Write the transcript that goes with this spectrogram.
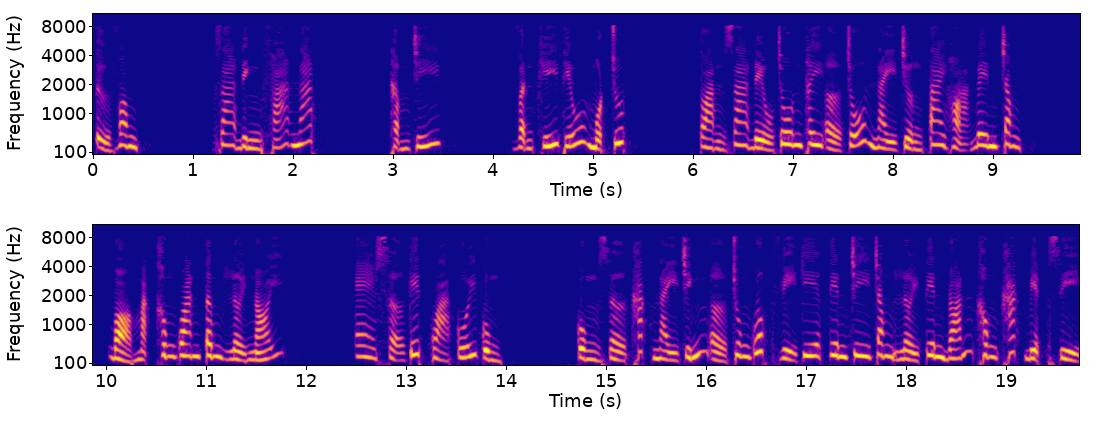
tử vong, gia đình phá nát, thậm chí, vận khí thiếu một chút, toàn gia đều chôn thây ở chỗ này trường tai họa bên trong, bỏ mặt không quan tâm lời nói, e sợ kết quả cuối cùng, cùng giờ khắc này chính ở trung quốc vị kia tiên tri trong lời tiên đoán không khác biệt gì.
